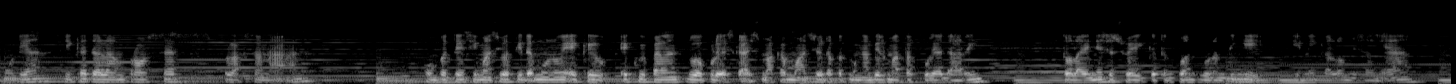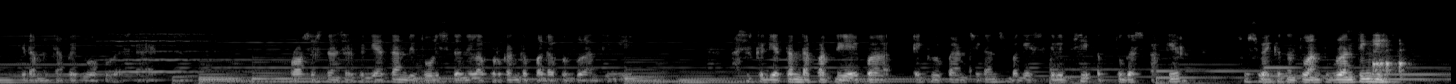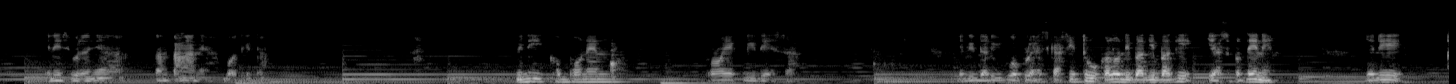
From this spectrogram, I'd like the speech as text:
Kemudian jika dalam proses pelaksanaan kompetensi mahasiswa tidak memenuhi equivalent 20 SKS, maka mahasiswa dapat mengambil mata kuliah daring atau lainnya sesuai ketentuan perguruan tinggi. Ini kalau misalnya tidak mencapai 20 SKS proses dan hasil kegiatan ditulis dan dilaporkan kepada perguruan tinggi. Hasil kegiatan dapat diekuivalensikan sebagai skripsi atau tugas akhir sesuai ketentuan perguruan tinggi. Ini sebenarnya tantangan ya buat kita. Ini komponen proyek di desa. Jadi dari 20 SKS itu kalau dibagi-bagi ya seperti ini. Jadi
